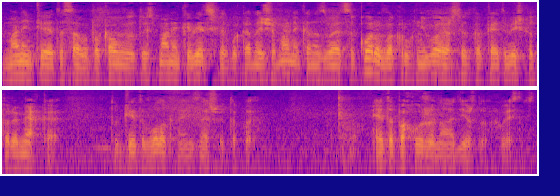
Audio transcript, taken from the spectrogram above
Маленькая это самое, пока то есть маленькая веточка, пока она еще маленькая, называется кора, вокруг него растет какая-то вещь, которая мягкая. Тут какие-то волокна, я не знаю, что это такое. Это похоже на одежду, хвестность.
